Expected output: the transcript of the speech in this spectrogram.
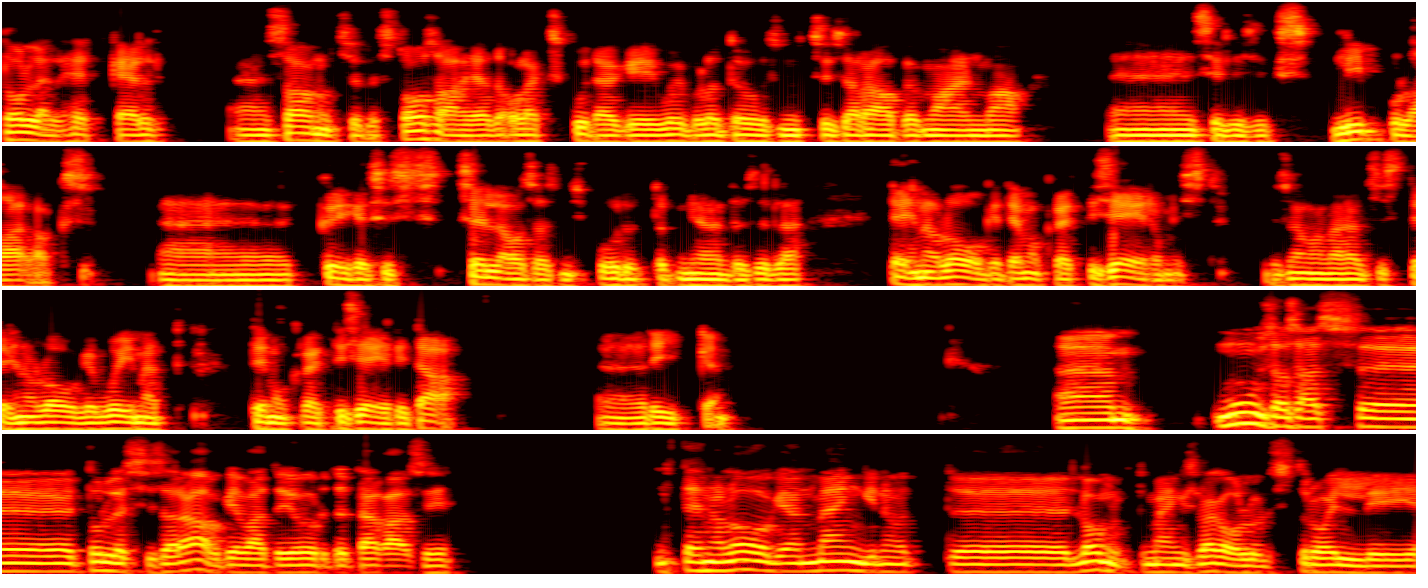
tollel hetkel äh, saanud sellest osa ja oleks kuidagi võib-olla tõusnud siis Araabia maailma äh, selliseks lipulaevaks. Äh, kõige siis selle osas, mis puudutab nii-öelda selle tehnoloogia demokratiseerumist ja samal ajal siis tehnoloogia võimet demokratiseerida riike. Muus osas, äh, tulles siis Araabia kevade juurde tagasi. tehnoloogia on mänginud, äh, loomulikult mängis väga olulist rolli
